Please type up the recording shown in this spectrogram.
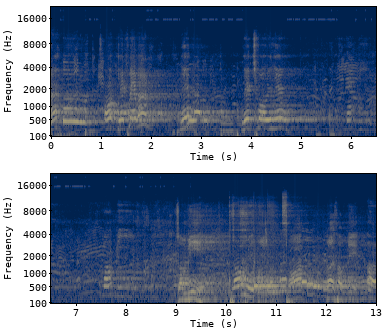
ฮะอ๋อเด็กแม่บ้านเนี่ยเนี่ยชอยเนี่ย น้องบีซอมบี้น้องหมีอ๋อน้อยซอมบี้เออ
